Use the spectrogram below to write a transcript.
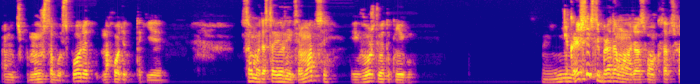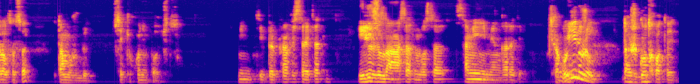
Они типа между собой спорят, находят такие самые достоверные информации и вложат в эту книгу. Не- И, конечно, если бір адам ғана жазып оған кітап шығара салса, там уже, блин, всякий хуйня получится. менде бір профессор айтатын елу жылдан асатын болса сомнениемен қара деп. Какой елу жыл? Даже год хватает.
